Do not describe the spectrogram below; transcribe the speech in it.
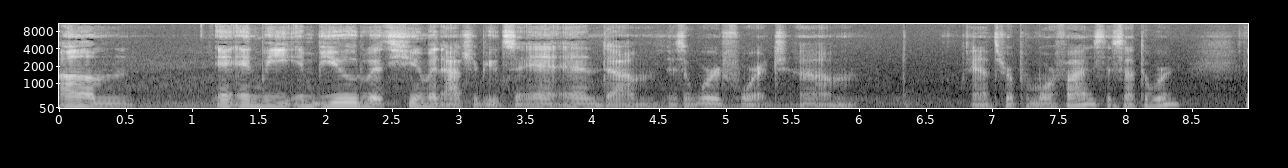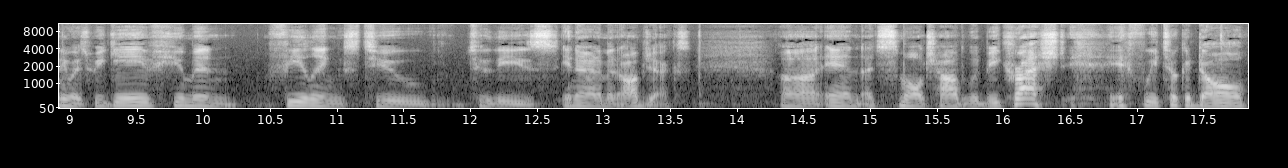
um, and, and, we imbued with human attributes. And, and um, there's a word for it. Um, anthropomorphized is that the word? Anyways, we gave human feelings to to these inanimate objects. Uh, and a small child would be crushed if we took a doll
